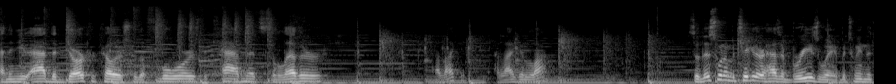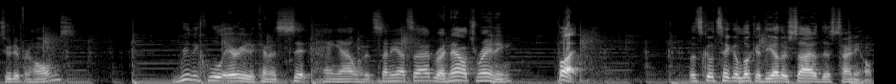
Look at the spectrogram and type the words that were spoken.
And then you add the darker colors for the floors, the cabinets, the leather, I like it. I like it a lot. So this one in particular has a breezeway between the two different homes. Really cool area to kind of sit, hang out when it's sunny outside. Right now it's raining, but let's go take a look at the other side of this tiny home.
